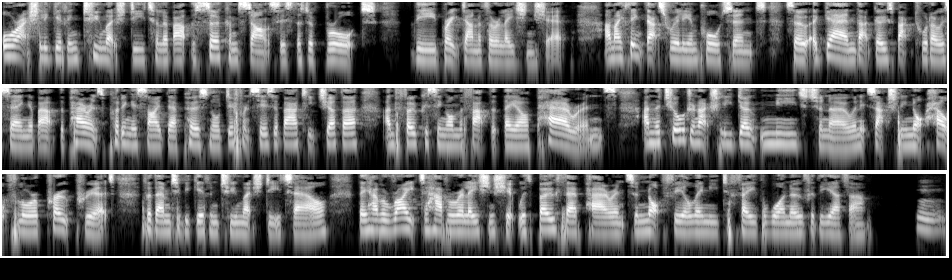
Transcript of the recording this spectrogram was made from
or actually giving too much detail about the circumstances that have brought the breakdown of the relationship. And I think that's really important. So again, that goes back to what I was saying about the parents putting aside their personal differences about each other and focusing on the fact that they are parents and the children actually don't need to know. And it's actually not helpful or appropriate for them to be given too much detail. They have a right to have a relationship with both their parents and not feel they need to favor one over the other. Hmm.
